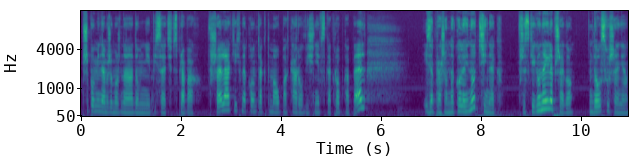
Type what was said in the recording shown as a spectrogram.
Przypominam, że można do mnie pisać w sprawach wszelakich na kontakt małpakarowiśniewska.pl i zapraszam na kolejny odcinek. Wszystkiego najlepszego. Do usłyszenia.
